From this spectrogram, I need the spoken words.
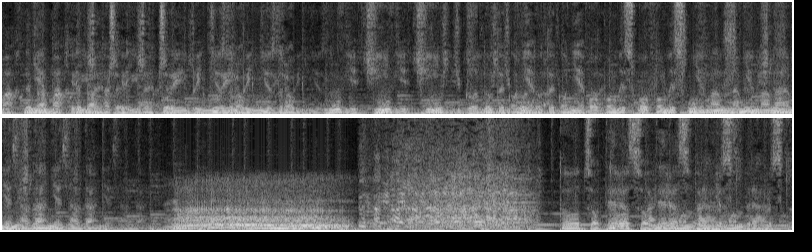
Ma chyba, nie ma chyba takiej rzeczy, której by nie, której by nie zrobił. Mówię ci, mówię ci, puść go do tego, nieba, do tego nieba, pomysłu, pomysłu, nie mam na nie mam na wymyślanie zadanie, zadanie. To co teraz, to, co teraz panie Mądralski.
